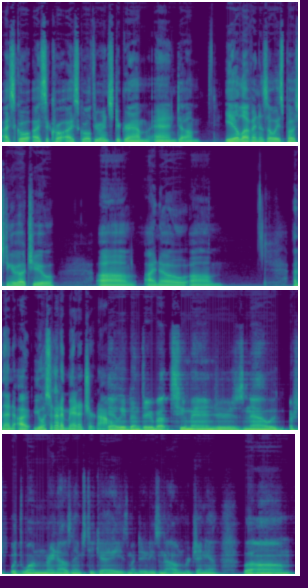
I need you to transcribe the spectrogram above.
I scroll, I scroll, I scroll through Instagram, and um, E11 is always posting about you. Um, I know, um, and then I, you also got a manager now. Yeah, we've been through about two managers now. We are with one right now. His name's TK. He's my dude. He's in, out in Virginia, but um,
